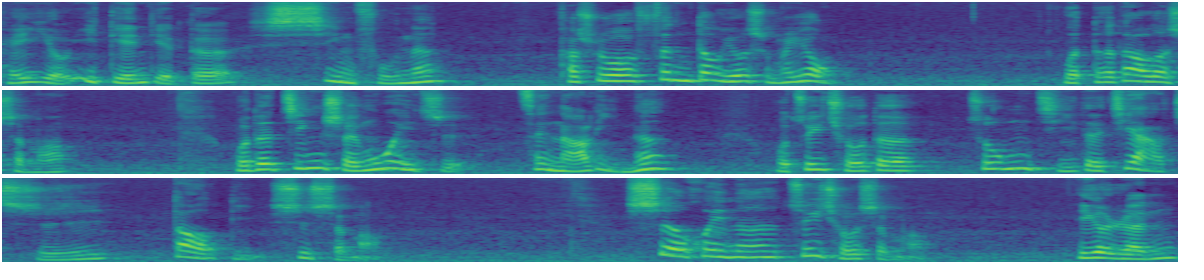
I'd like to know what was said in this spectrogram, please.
可以有一点点的幸福呢？他说：“奋斗有什么用？我得到了什么？我的精神位置在哪里呢？我追求的终极的价值到底是什么？社会呢？追求什么？一个人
